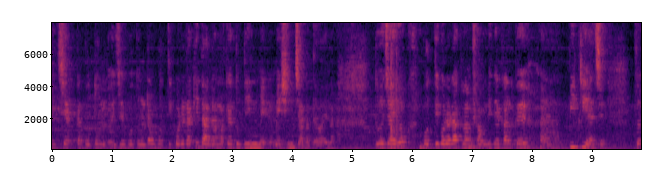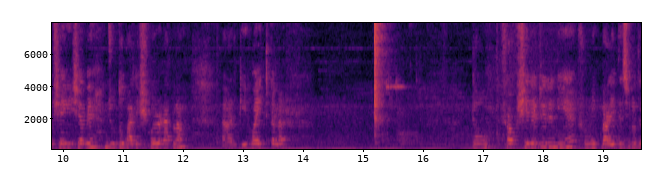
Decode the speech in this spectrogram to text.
নিচে একটা বোতল, ওই যে বোতলটাও ভর্তি করে রাখি, তাহলে আমাকে দুদিন মেশিন চালাতে হয় না। তো যাই হোক, ভর্তি করে রাখলাম, সমৃদ্ধের কালকে পিটি আছে। তো সেই হিসাবে জুতো পালিশ করে রাখলাম, আর কি, হোয়াইট কালার। তো সব সেরে টেরে নিয়ে সুমিত বাড়িতে ছিল, তো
